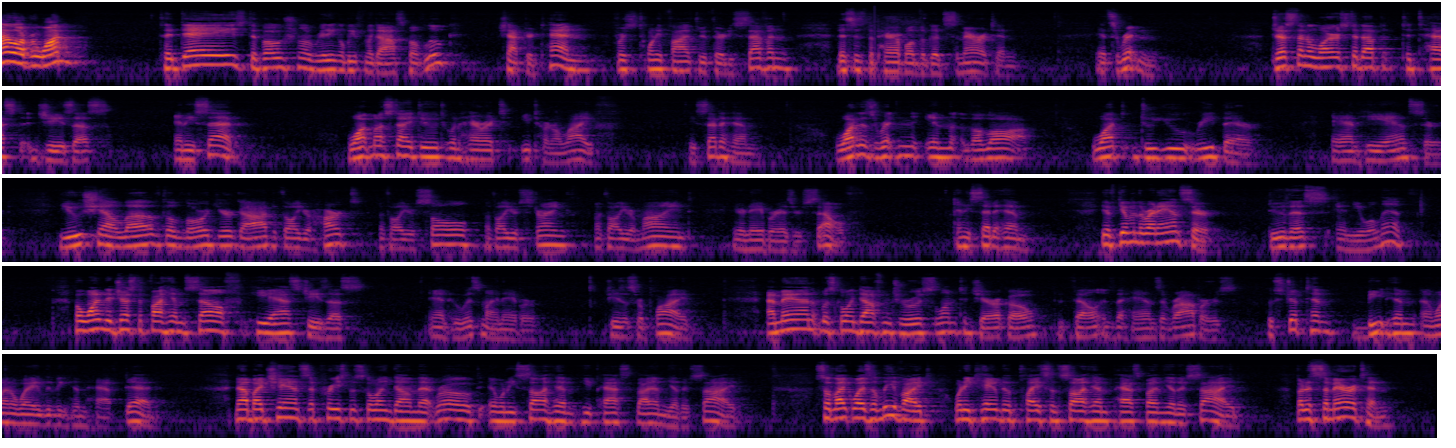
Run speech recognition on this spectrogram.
Hello, everyone. Today's devotional reading will be from the Gospel of Luke, chapter 10, verses 25 through 37. This is the parable of the Good Samaritan. It's written Just then a lawyer stood up to test Jesus, and he said, What must I do to inherit eternal life? He said to him, What is written in the law? What do you read there? And he answered, You shall love the Lord your God with all your heart, with all your soul, with all your strength, with all your mind, and your neighbor as yourself. And he said to him, You have given the right answer. Do this, and you will live. But wanting to justify himself, he asked Jesus, And who is my neighbor? Jesus replied, A man was going down from Jerusalem to Jericho and fell into the hands of robbers, who stripped him, beat him, and went away, leaving him half dead. Now by chance a priest was going down that road, and when he saw him, he passed by on the other side. So likewise a Levite, when he came to the place and saw him, passed by on the other side. But a Samaritan,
